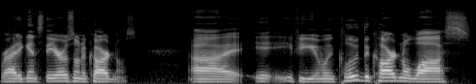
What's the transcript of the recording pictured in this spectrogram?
right against the Arizona Cardinals, uh, if you include the Cardinal loss,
